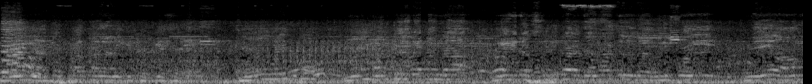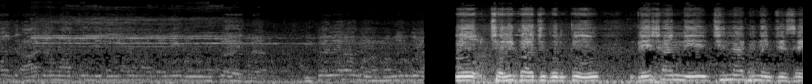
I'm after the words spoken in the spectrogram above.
మనల్ని అధపాతాలానికి తొక్కేశాయి మరోవైపు మనం అంతర్గతంగా వివిధ సురిగా జమాతులుగా వెళ్ళిపోయి నేను ఆ మధ్య ఆ జమాతు నేను ఈ జమాతు మనం ముక్కలైపోయాం ఇక్కడైనా మన మందులు చలి కాచుకుంటూ దేశాన్ని చిన్నాభిన్నం చేసే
